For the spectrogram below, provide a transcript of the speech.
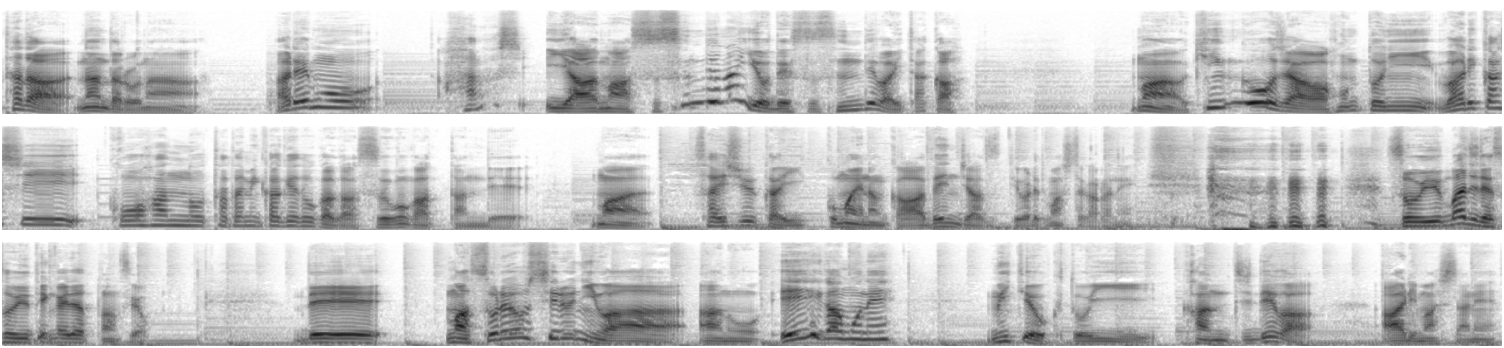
ただなんだろうな。あれも話いやまあ進んでないようで進んではいたか。まあキングオージャーは本当にわりかし後半の畳みかけとかがすごかったんでまあ最終回1個前なんかアベンジャーズって言われてましたからね。そういうマジでそういう展開だったんですよ。でまあそれを知るにはあの映画もね見ておくといい感じではありましたね。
